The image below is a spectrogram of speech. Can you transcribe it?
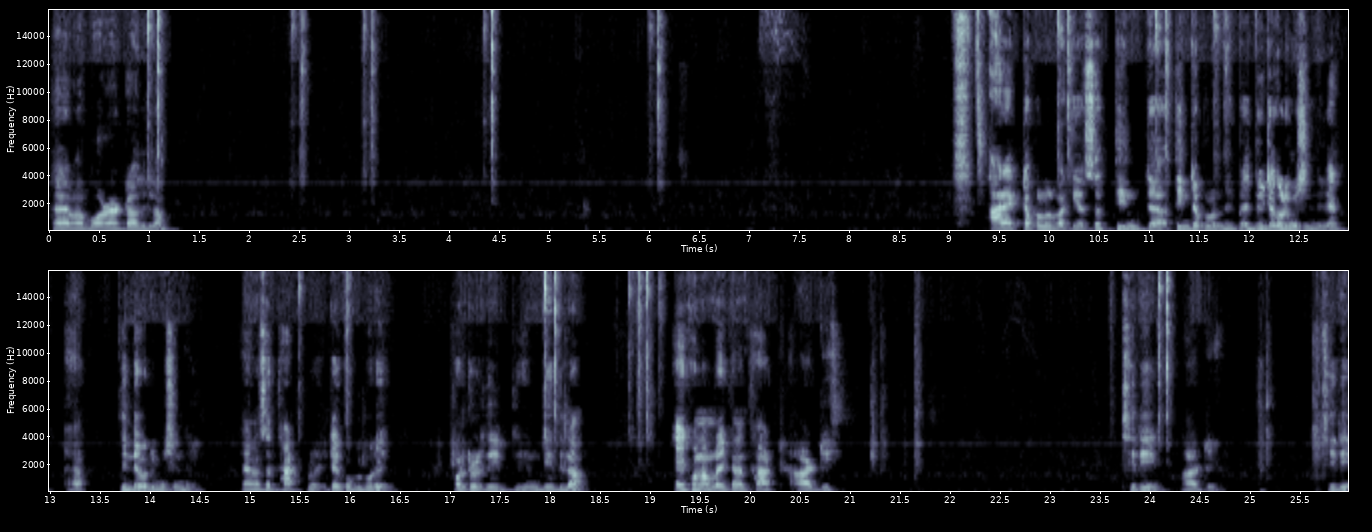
তাহলে আমরা বর্ডারটাও দিলাম। আর একটা ফ্লোর বাকি আছে, তিনটা তিনটা ফ্লোর নেই ভাই, দুইটা করে মেশিন নেই হ্যাঁ তিনটা করে মেশিন নেই। এখন আছে থার্ড ফ্লোর এটা কপি করি কন্ট্রোল দিয়ে দিলাম। এখন আমরা এখানে third R D three R D three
